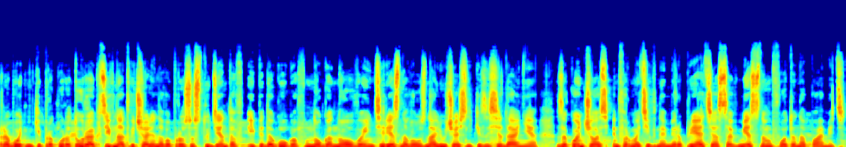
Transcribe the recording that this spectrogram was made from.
Работники прокуратуры активно отвечали на вопросы студентов и педагогов. Много нового и интересного узнали участники заседания. Закончилось информативное мероприятие совместным фото на память.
